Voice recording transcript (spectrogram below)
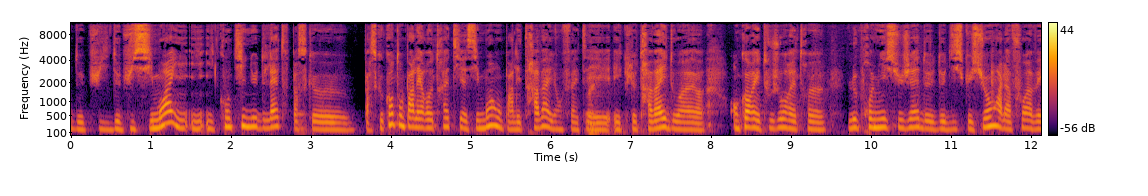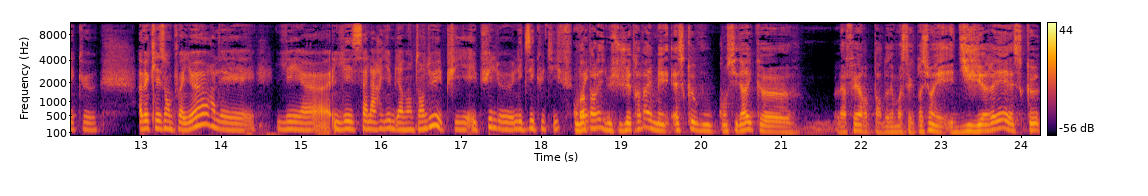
depuis, depuis six mois. Il, il, continue de l'être parce que, parce que quand on parlait retraite il y a six mois, on parlait travail, en fait. Et, et, que le travail doit euh, encore et toujours être le premier sujet de, de discussion, à la fois avec, avec les employeurs, les, les, les, salariés, bien entendu, et puis, et puis l'exécutif. on va parler du sujet travail, mais est-ce que vous considérez que l'affaire, pardonnez-moi cette expression, est, est digérée Est-ce que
